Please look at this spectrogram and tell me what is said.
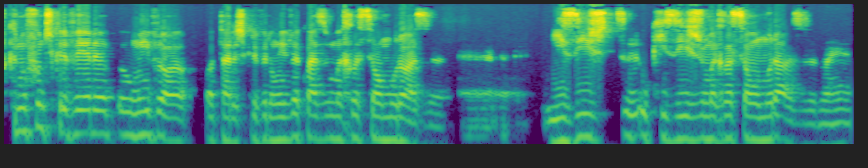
Porque no fundo, escrever um livro ou, ou, estar a escrever um livro é quase uma relação amorosa. Eh, e exige o que exige uma relação amorosa, não é?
